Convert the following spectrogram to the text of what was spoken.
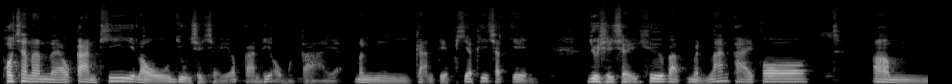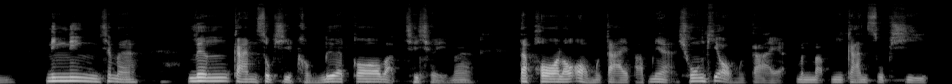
เพราะฉะนั้นแล้วการที่เราอยู่เฉยๆกับการที่ออกกำลังกายอะมันมีการเปรียบเทียบที่ชัดเจน อยู่เฉยๆคือแบบเหมือนร่างกายก็นิ่งๆใช่ไหมเรื่องการสูบฉีดของเลือดก็แบบเฉยๆมาก แต่พอเราออกกำลังกายปั๊บเนี่ยช่วงที่ออกกำลังกายอะมันแบบมีการสูบฉีด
